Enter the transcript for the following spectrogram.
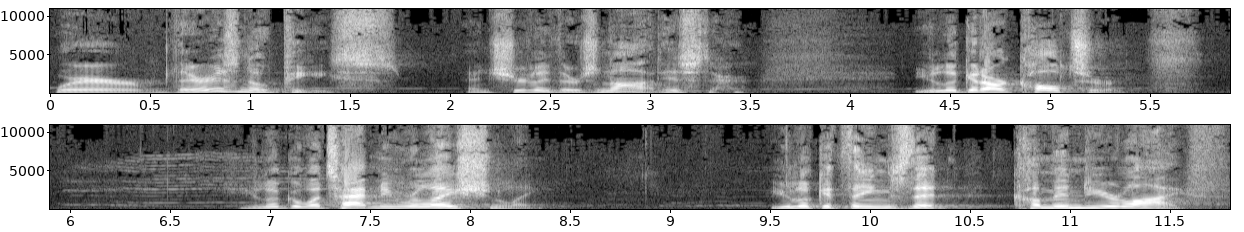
where there is no peace, and surely there's not, is there? You look at our culture, you look at what's happening relationally, you look at things that come into your life,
